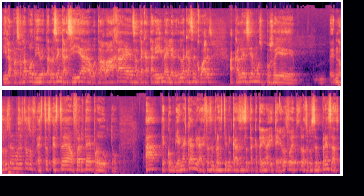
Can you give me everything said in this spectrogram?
y, la persona pues vive tal vez en García o trabaja en Santa Catarina y le vende la casa en Juárez. Acá le decíamos, pues oye, nosotros tenemos estas, estas, esta oferta de producto ah, te conviene acá, mira, estas empresas tienen casas en Santa Catarina y tenía los folletos de las otras empresas.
